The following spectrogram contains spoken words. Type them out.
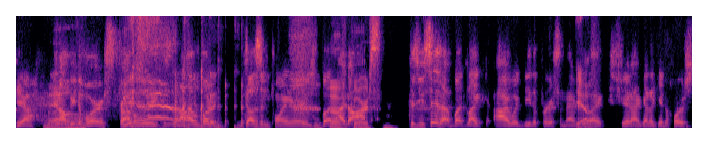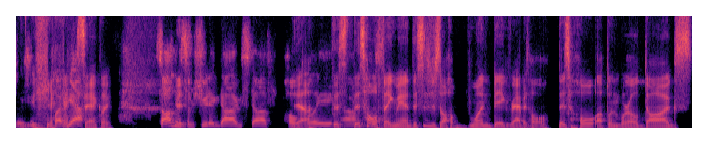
Yeah, and I'll be oh. divorced probably because then I'll have about a dozen pointers. But of I don't, course, because you say that, but like I would be the person that'd yeah. be like, "Shit, I gotta get horses." Yeah, but yeah, exactly. So I'll do some shooting dog stuff. Hopefully, yeah. this um, this whole thing, man, this is just a whole, one big rabbit hole. This whole upland world, dogs,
